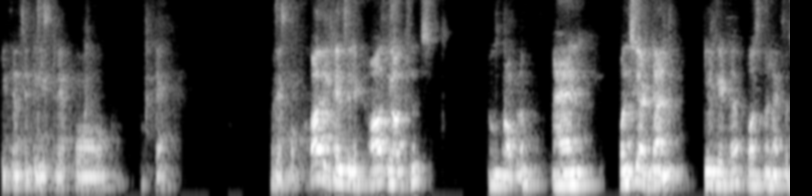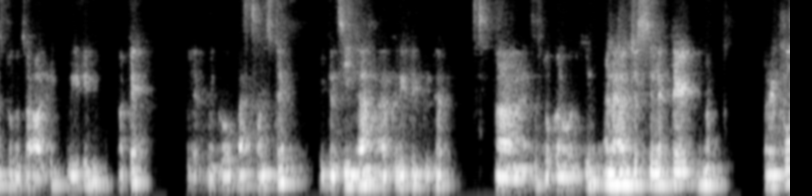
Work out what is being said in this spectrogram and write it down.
you can say delete repo, okay, repo, or you can select all the options, no problem. And once you are done, you'll get a personal access token. So I already created okay. So let me go back one step. You can see here I have created GitHub uh, access token over here, and I have just selected, you know, repo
